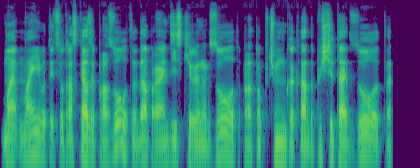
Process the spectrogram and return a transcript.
мои вот эти вот рассказы про золото, да, про индийский рынок золота, про то, почему, как надо посчитать золото.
